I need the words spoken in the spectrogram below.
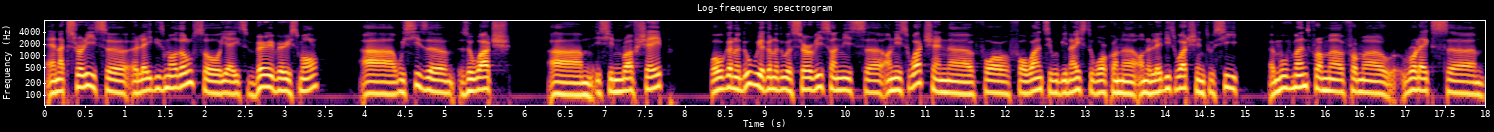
and actually it's a, a ladies model, so yeah, it's very very small. Uh, we see the the watch um, is in rough shape. What we're gonna do, we're gonna do a service on this uh, on this watch, and uh, for for once it would be nice to work on a, on a ladies watch and to see a movement from uh, from a Rolex um,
